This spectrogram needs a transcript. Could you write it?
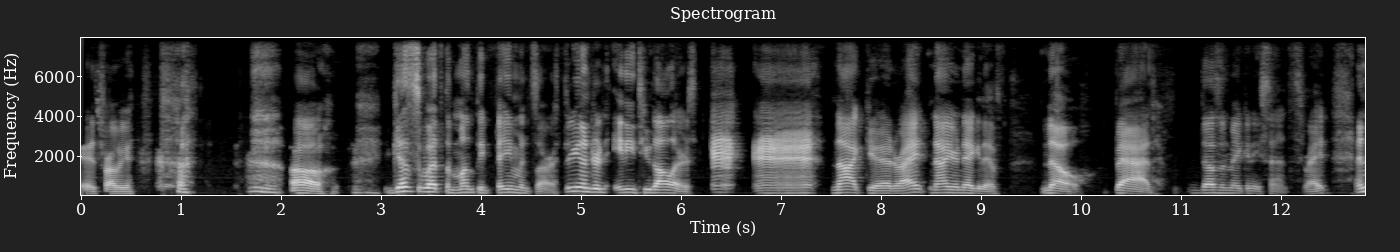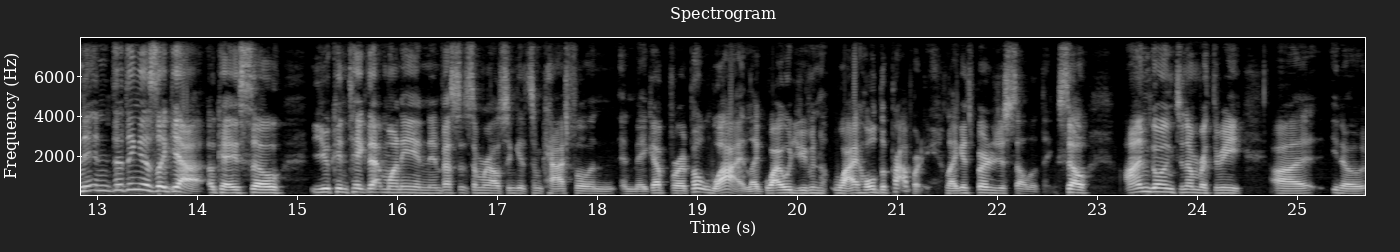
Okay, it's probably. oh, guess what the monthly payments are? Three hundred eighty-two dollars. Not good, right? Now you're negative. No, bad doesn't make any sense, right? And, and the thing is, like, yeah, okay, so you can take that money and invest it somewhere else and get some cash flow and, and make up for it. But why? Like, why would you even why hold the property? Like, it's better to just sell the thing. So I'm going to number three. Uh, you know,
